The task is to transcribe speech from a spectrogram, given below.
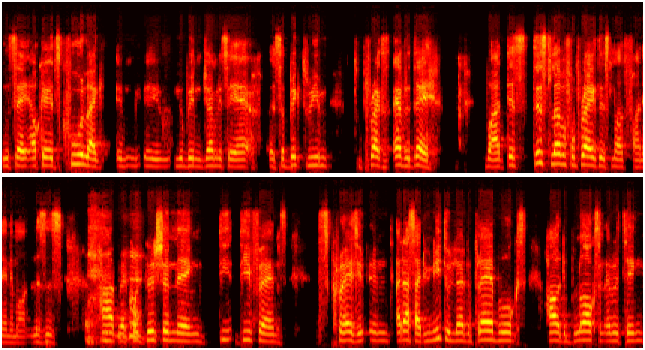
you say, okay, it's cool. Like you've been in Germany, say yeah, it's a big dream to practice every day, but this this level for practice is not fun anymore. This is hardware conditioning, de- defense. It's crazy. And other side, you need to learn the playbooks, how the blocks and everything.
